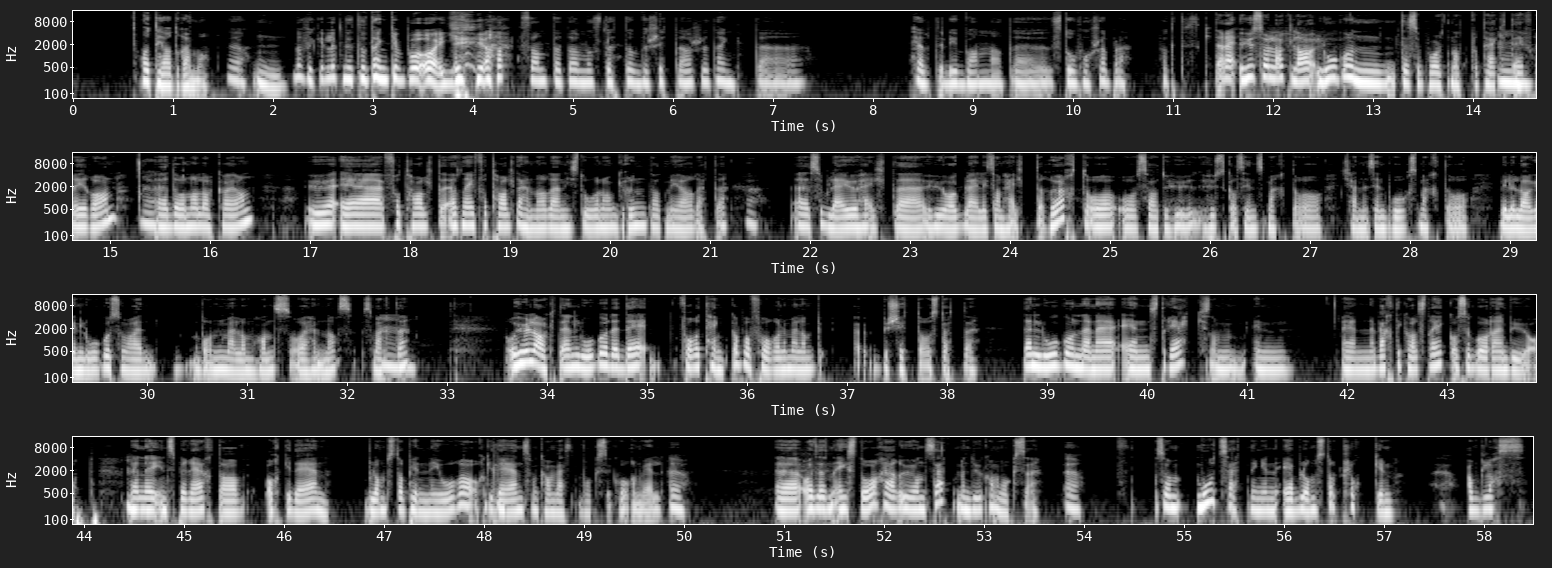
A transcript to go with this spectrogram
og til å drømme. ja. Mm. Da fikk jeg litt nytt å tenke på òg. Ja. Sant, dette med å støtte og beskytte. Jeg har ikke tenkt eh, helt i de banene at det er stor forskjell på det, faktisk. Er, hun som har lagt logoen til Support Not Protect, Mm. er fra Iran. Ja. eh, Donna Lakayan. Hun er fortalte, altså når jeg fortalte henne den historien om grunnen til at vi gjør dette, Ja. eh, så ble hun helt eh, Hun òg ble sånn helt rørt, og, og sa at hun husker sin smerte og kjenner sin brors smerte, og ville lage en logo som var en bånd mellom hans og hennes smerte. Mm. Og hun lagde en logo det det, for å tenke på forholdet mellom beskytter og støtte. Den logoen den er en strek, som en, en vertikal strek, og så går det en bue opp. Den er inspirert av orkideen, blomsterpinnen i jorda, orkideen som kan vokse hvor den vil. Ja. Uh, og det er sånn, jeg står her uansett, men du kan vokse. Ja. Så motsetningen er blomsterklokken av glass.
